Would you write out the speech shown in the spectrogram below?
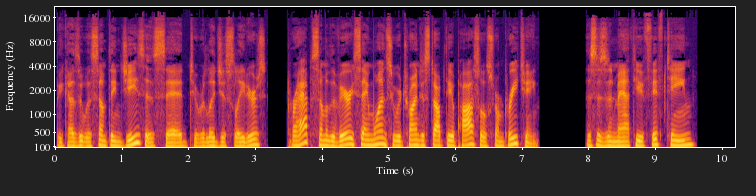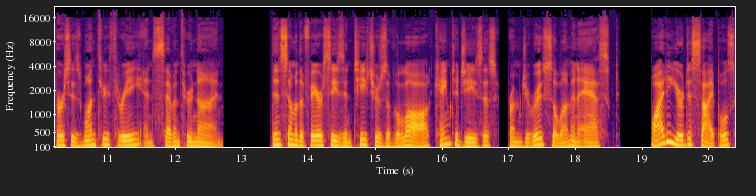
Because it was something Jesus said to religious leaders, perhaps some of the very same ones who were trying to stop the apostles from preaching. This is in Matthew 15, verses 1 through 3 and 7 through 9. Then some of the Pharisees and teachers of the law came to Jesus from Jerusalem and asked, Why do your disciples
